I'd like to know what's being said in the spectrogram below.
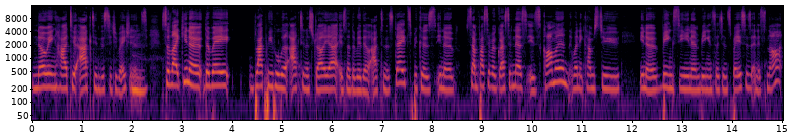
knowing how to act in these situations. So like, you know, the way black people will act in Australia is not the way they'll act in the States because, you know, some passive aggressiveness is common when it comes to, you know, being seen and being in certain spaces and it's not.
